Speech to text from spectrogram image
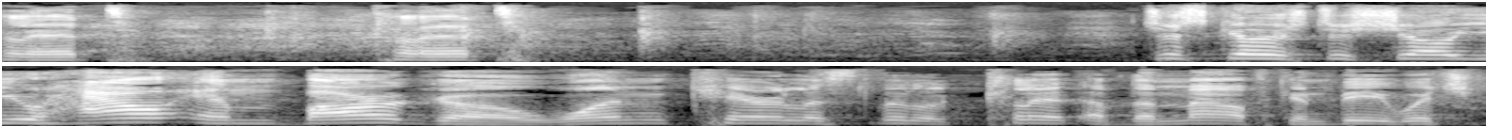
clit, clit. Just goes to show you how embargo one careless little clit of the mouth can be, which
